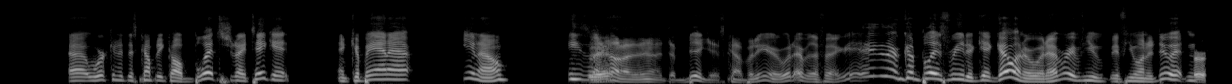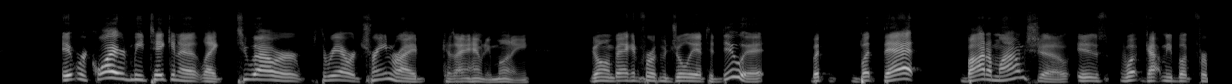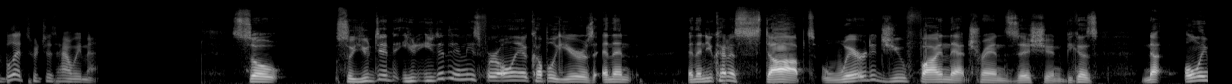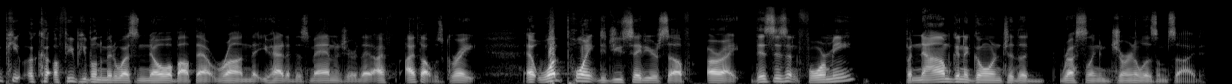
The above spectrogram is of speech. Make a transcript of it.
uh, working at this company called Blitz. Should I take it?" And Cabana, you know, he's like, Yeah. "Oh, they're not the biggest company or whatever the fuck. Eh, They're a good place for you to get going or whatever if you if you want to do it." And Sure. it required me taking a like two hour, three hour train ride because I didn't have any money, going back and forth with Joliet to do it. But but that bottom lounge show is what got me booked for Blitz, which is how we met. So, so you did you you did indies for only a couple years, and then and then you kind of stopped. Where did you find that transition? Because not only pe- a, few people in the Midwest know about that run that you had of this manager that I I thought was great. At what point did you say to yourself, "All right, this isn't for me," but now I'm going to go into the wrestling journalism side?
